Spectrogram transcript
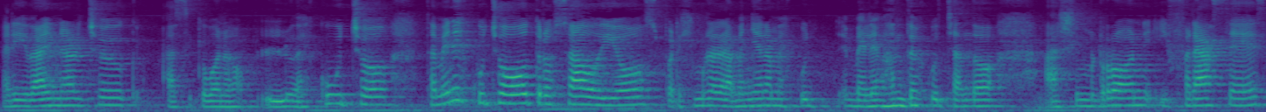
Gary Vaynerchuk, así que bueno, lo escucho. También escucho otros audios, por ejemplo, a la mañana me, me levanto escuchando a Jim Ron y frases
